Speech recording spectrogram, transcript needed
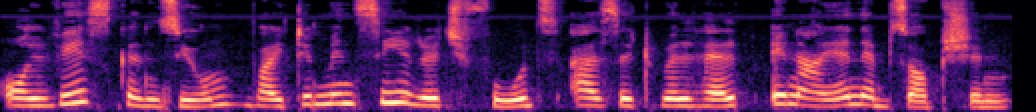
always consume vitamin C rich foods as it will help in iron absorption.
